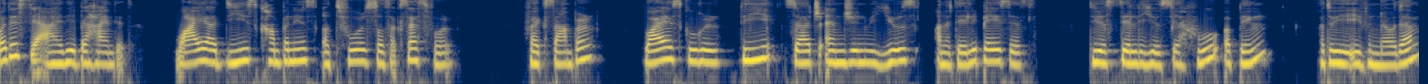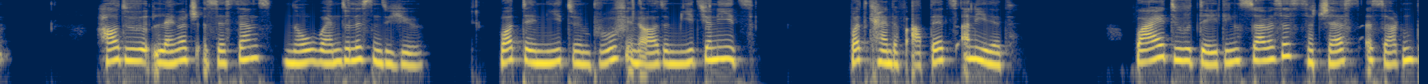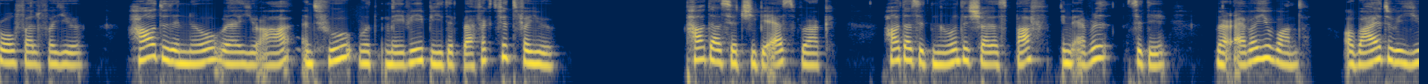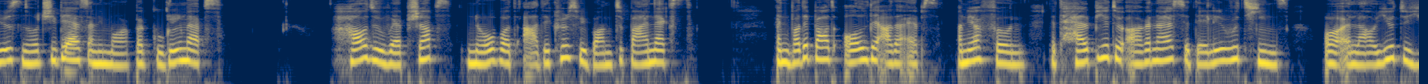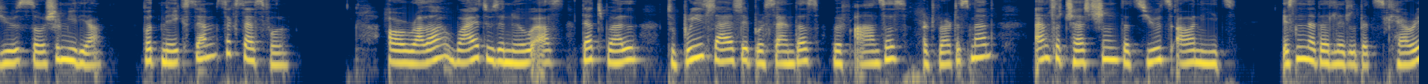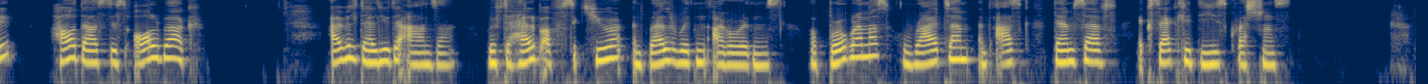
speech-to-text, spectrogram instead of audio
What is the idea behind it? Why are these companies or tools so successful? For example, why is Google the search engine we use on a daily basis? Do you still use Yahoo or Bing? Or do you even know them? How do language assistants know when to listen to you? What they need to improve in order to meet your needs? What kind of updates are needed? Why do dating services suggest a certain profile for you? How do they know where you are and who would maybe be the perfect fit for you? How does your GPS work? How does it know the shortest path in every city wherever you want? Or why do we use no GPS anymore but Google Maps? How do web shops know what articles we want to buy next? And what about all the other apps on your phone that help you to organize your daily routines or allow you to use social media? What makes them successful? Or rather, why do they know us that well to precisely present us with answers, advertisement, and suggestions that suits our needs? Isn't that a little bit scary? How does this all work? I will tell you the answer with the help of secure and well-written algorithms or programmers who write them and ask themselves exactly these questions.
